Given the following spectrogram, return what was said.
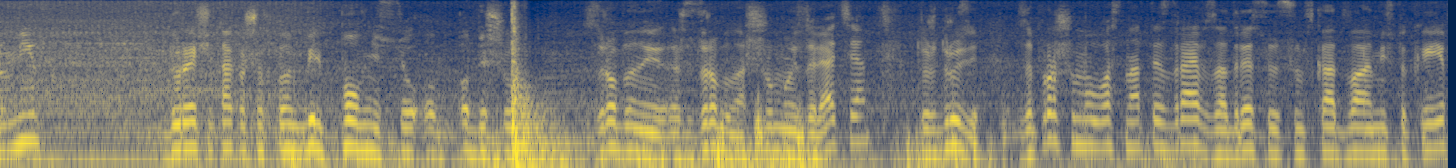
шумів. До речі, також автомобіль повністю обійшов. Зроблена шумоізоляція. Тож, друзі, запрошуємо вас на тест-драйв за адресою Сумська 2, місто Київ.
